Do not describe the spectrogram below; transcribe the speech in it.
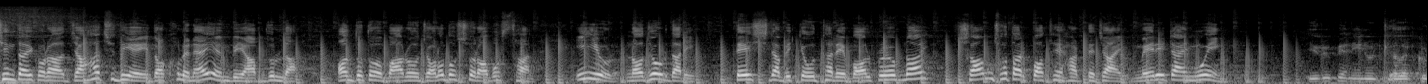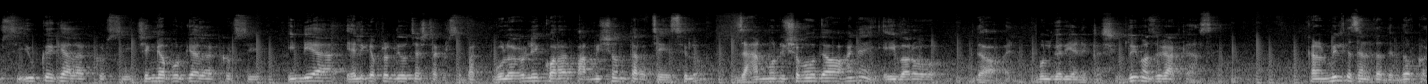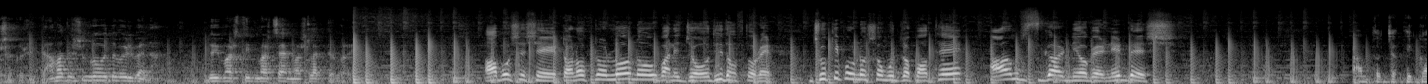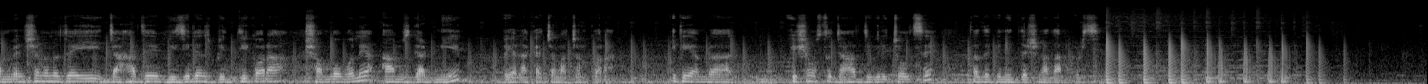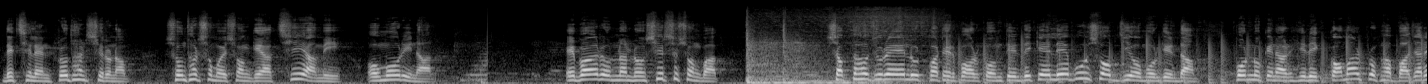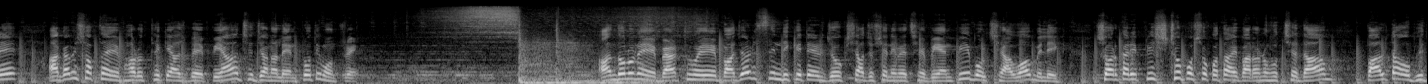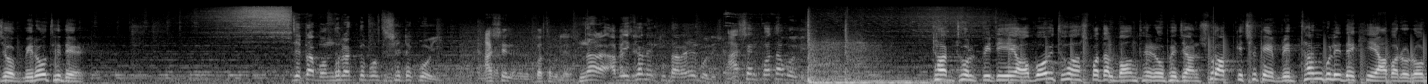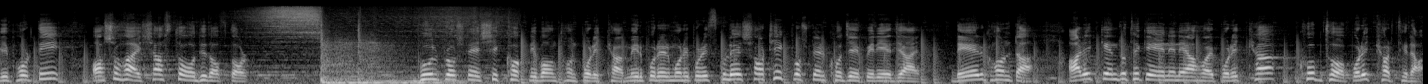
ছিনতাই করা জাহাজ দিয়েই দখলে নেয় এমবি আবদুল্লাহ। অন্তত বারো জলদস্যুর অবস্থান। ইউর নজরদারি। তেইশ নাবিককে উদ্ধারে বল প্রয়োগ নয়, সমঝোতার পথে হাঁটতে চায় মেরিটাইম উইং। ইউরোপিয়ান ইউনিয়নকে অ্যালার্ট করছি, ইউকেকে অ্যালার্ট করছি, সিঙ্গাপুরকে অ্যালার্ট করছি, ইন্ডিয়া হেলিকপ্টার দিয়েও চেষ্টা করছে বাট গোলাগুলি করার পারমিশন তারা চেয়েছিল। জাহানমনির সময়ও দেওয়া হয় নাই, এইবারও দেওয়া হয় বুলগেরিয়ান একটা দুই মাস ধরে আটকা আছে। কারণ মিলতেছে না তাদের দর কষাকষিতে আমাদের সঙ্গে হয়তো মিলবে না। দুই মাস তিন মাস চার মাস লাগতে পারে। অবশেষে টনক নড়ল নৌ বাণিজ্য অধিদপ্তরের ঝুঁকিপূর্ণ সমুদ্র পথে আর্মস গার্ড নিয়োগের নির্দেশ। আন্তর্জাতিক কনভেনশন অনুযায়ী জাহাজে ভিজিলেন্স বৃদ্ধি করা সম্ভব হলে আর্মস গার্ড নিয়ে ওই এলাকায় চলাচল করা। এটাই আমরা এই সমস্ত জাহাজ যেগুলি চলছে তাদেরকে নির্দেশনা দান করছি। দেখছিলেন প্রধান শিরোনাম। সন্ধ্যার সময় সঙ্গে আছি আমি ওমর ইনান। এবার অন্যান্য শীর্ষ সংবাদ। সপ্তাহ জুড়ে লুটপাটের পর কমতির দিকে লেবু, সবজি ও মুরগির দাম। পণ্য কেনার হিরিক কমার প্রভাব বাজারে। আগামী সপ্তাহে ভারত থেকে আসবে পেঁয়াজ, জানালেন প্রতিমন্ত্রী। আন্দোলনে ব্যর্থ হয়ে বাজার সিন্ডিকেটের যোগ সাজসে নেমেছে বিএনপি, বলছে আওয়ামী লীগ। সরকারি পৃষ্ঠপোষকতায় বাড়ানো হচ্ছে দাম, পাল্টা অভিযোগ বিরোধীদের। যেটা বন্ধ রাখতে বলছে সেটা কই? আসেন কথা বলে না আমি এখানে একটু দাঁড়াই বলি। আসেন কথা বলি। ঢাকঢোল পিটিয়ে অবৈধ হাসপাতাল বন্ধের অভিযান সব কিছুকে বৃদ্ধাঙ্গুলি দেখিয়ে আবারও রোগী ভর্তি অসহায় স্বাস্থ্য অধিদপ্তর। ভুল প্রশ্নে শিক্ষক নিবন্ধন পরীক্ষা মিরপুরের মণিপুর স্কুলে সঠিক প্রশ্নের খোঁজে পেরিয়ে যায় দেড় ঘণ্টা আরেক কেন্দ্র থেকে এনে নেওয়া হয় পরীক্ষা ক্ষুব্ধ পরীক্ষার্থীরা।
